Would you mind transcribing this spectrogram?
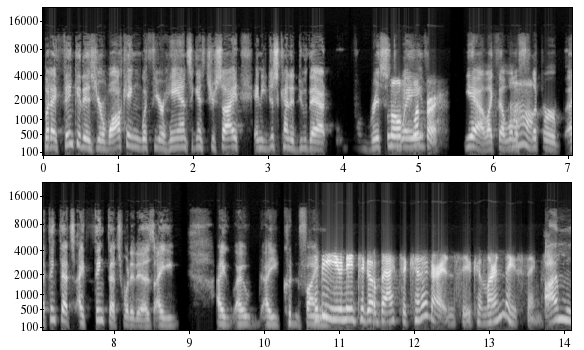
but I think it is. You're walking with your hands against your side, and you just kind of do that wrist Little wave. flipper. Yeah, like that little Oh. flipper. I think that's. I think that's what it is. I, I, I, I couldn't find. Maybe you need to go back to kindergarten so you can learn these things. I'm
